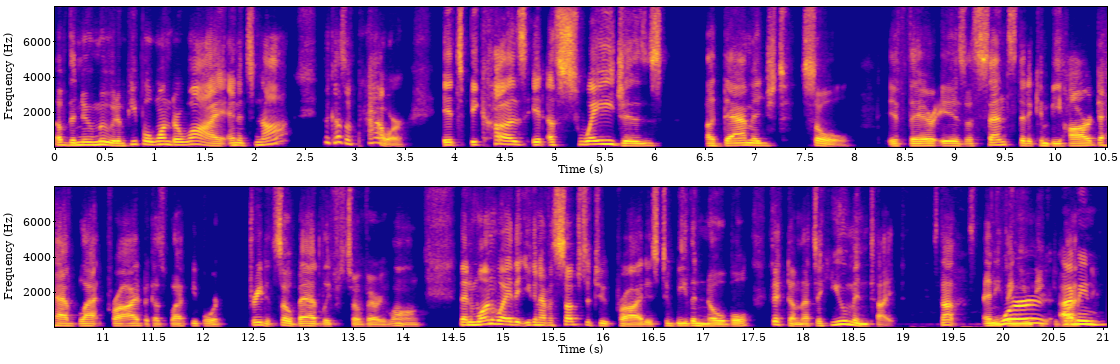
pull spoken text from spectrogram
of the new mood, and people wonder why. And it's not because of power, it's because it assuages a damaged soul. If there is a sense that it can be hard to have Black pride because Black people were treated so badly for so very long, then one way that you can have a substitute pride is to be the noble victim. That's a human type. It's not anything were, I mean, people.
